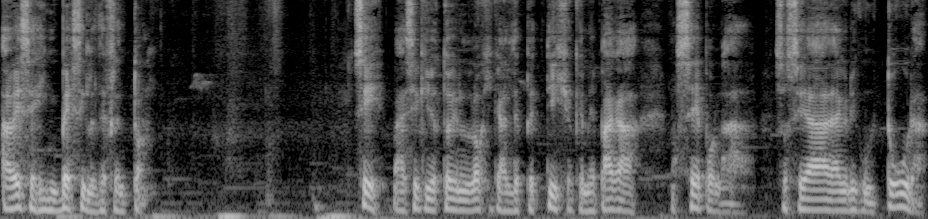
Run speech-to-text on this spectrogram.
a veces imbéciles de frentón. Sí, va a decir que yo estoy en lógica del desprestigio, que me paga, no sé, por la sociedad de agricultura,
